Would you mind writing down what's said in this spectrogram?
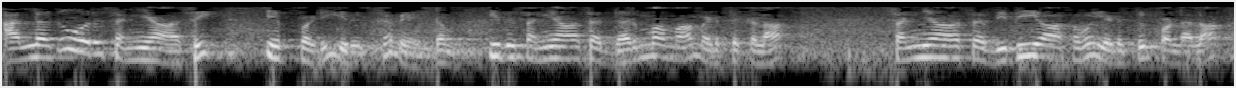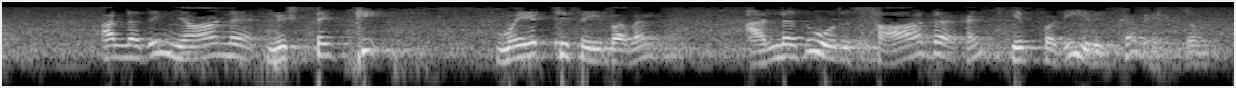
அல்லது ஒரு சந்நியாசி எப்படி இருக்க வேண்டும்? இது சந்நியாச தர்மமாம் எடுத்துக்கலாம். சந்நியாச விதியாகவும் எடுத்துக்கொள்ளலாம் அல்லது ஞான நிஷ்டைக்கு முயற்சி செய்பவன் அல்லது ஒரு சாதகன் எப்படி இருக்க வேண்டும்?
